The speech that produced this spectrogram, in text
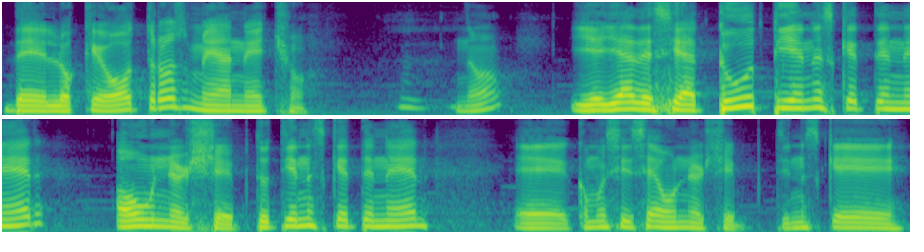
de lo que otros me han hecho, ¿no? Y ella decía, tú tienes que tener ownership, tú tienes que tener, eh, ¿cómo se dice ownership? Tienes que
